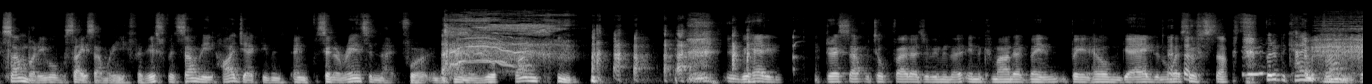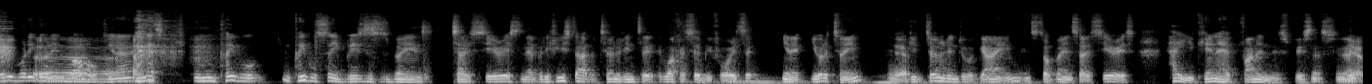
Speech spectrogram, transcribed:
somebody. We'll say somebody for this, but somebody hijacked him and, and sent a ransom note for it and became a real fun we had him dressed up. We took photos of him in the in the commando being being held and gagged and all that sort of stuff. But it became fun. Everybody got involved, you know. And that's when people people see businesses being so serious and that. But if you start to turn it into, like I said before, it's a, you know you got a team. Yeah. If you turn it into a game and stop being so serious, hey, you can have fun in this business, you know, Yeah.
